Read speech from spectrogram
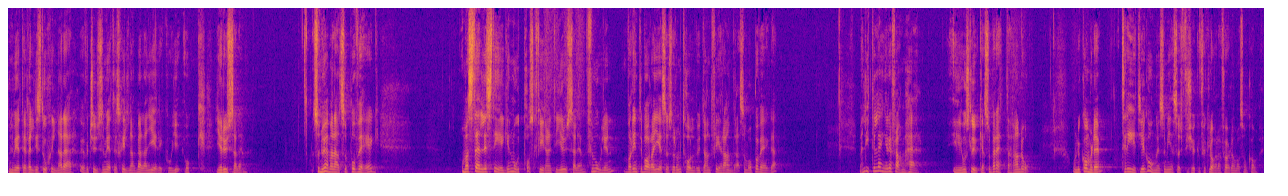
Och ni vet, det är väldigt stor skillnad där, över tusen meters skillnad mellan Jeriko och Jerusalem. Så nu är man alltså på väg. Om man ställer stegen mot påskfirandet i Jerusalem. Förmodligen var det inte bara Jesus och de tolv utan flera andra som var på väg där. Men lite längre fram här hos Lukas så berättar han då, och nu kommer det tredje gången som Jesus försöker förklara för dem vad som kommer.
